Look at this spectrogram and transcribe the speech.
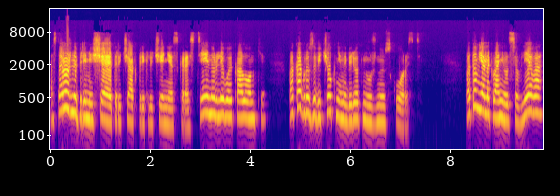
осторожно перемещает рычаг переключения скоростей на рулевой колонке, пока грузовичок не наберет нужную скорость. Потом я наклонился влево,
